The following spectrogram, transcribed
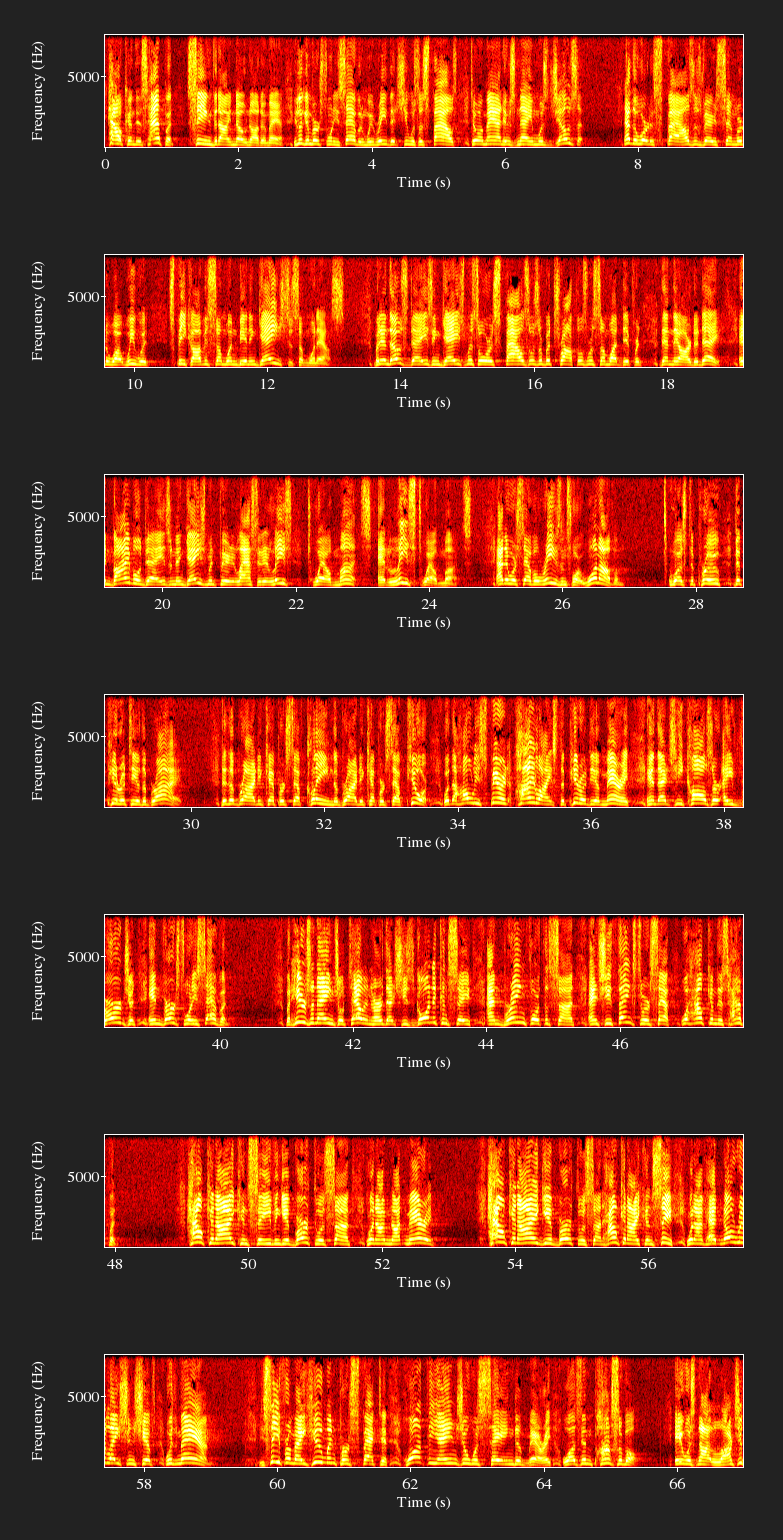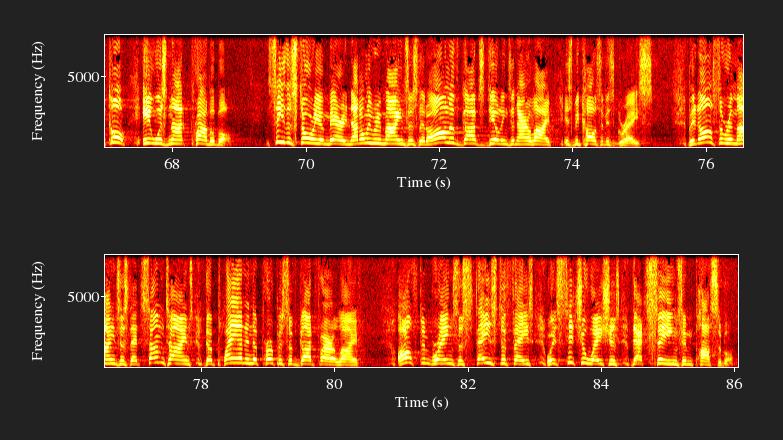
How can this happen, seeing that I know not a man? You look in verse 27, we read that she was espoused to a man whose name was Joseph. Now, the word espouse is very similar to what we would speak of as someone being engaged to someone else. But in those days, engagements or espousals or betrothals were somewhat different than they are today. In Bible days, an engagement period lasted at least 12 months, at least 12 months. And there were several reasons for it. One of them was to prove the purity of the bride. That the bride had kept herself clean, the bride had kept herself pure. Well, the Holy Spirit highlights the purity of Mary and that he calls her a virgin in verse 27. But here's an angel telling her that she's going to conceive and bring forth a son, and she thinks to herself, Well, how can this happen? How can I conceive and give birth to a son when I'm not married? How can I give birth to a son? How can I conceive when I've had no relationships with man? You see, from a human perspective, what the angel was saying to Mary was impossible. It was not logical, it was not probable. You see, the story of Mary not only reminds us that all of God's dealings in our life is because of His grace, but it also reminds us that sometimes the plan and the purpose of God for our life often brings us face to face with situations that seems impossible.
